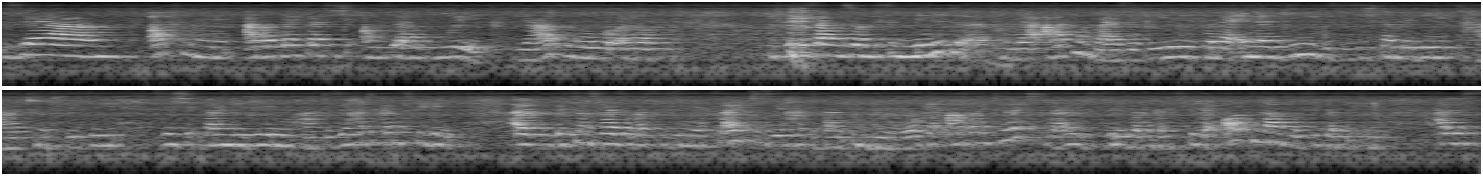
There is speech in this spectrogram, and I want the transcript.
sehr offen, aber gleichzeitig auch sehr ruhig. Ja, so, ähm, ich würde sagen, so ein bisschen milde von der Art und Weise, wie, von der Energie, wie sie sich dann bewegt hat und wie sie sich dann gegeben hatte. Sie hatte ganz viele, äh, beziehungsweise was sie mir zeigte, sie hatte dann im Büro gearbeitet. Ja, ich sehe dann ganz viele Ordner, wo sie dann eben alles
